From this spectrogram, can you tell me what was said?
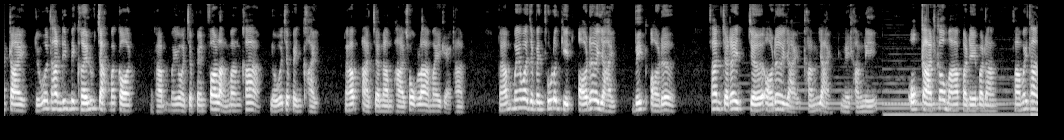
นไกลหรือว่าท่านที่ไม่เคยรู้จักมาก่อนนะครับไม่ว่าจะเป็นฝรั่งมังค่าหรือว่าจะเป็นใคร นะครับอาจจะนำพาโชคลาภมาให้แก่ท่านนะครับไม่ว่าจะเป็นธุรกิจออเดอร์ใหญ่ Big Order ท่านจะได้เจอออเดอร์ใหญ่ครั้งใหญ่ในครั้งนี้ โอกาสเข้ามาประเดประดังทำให้ท่าน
